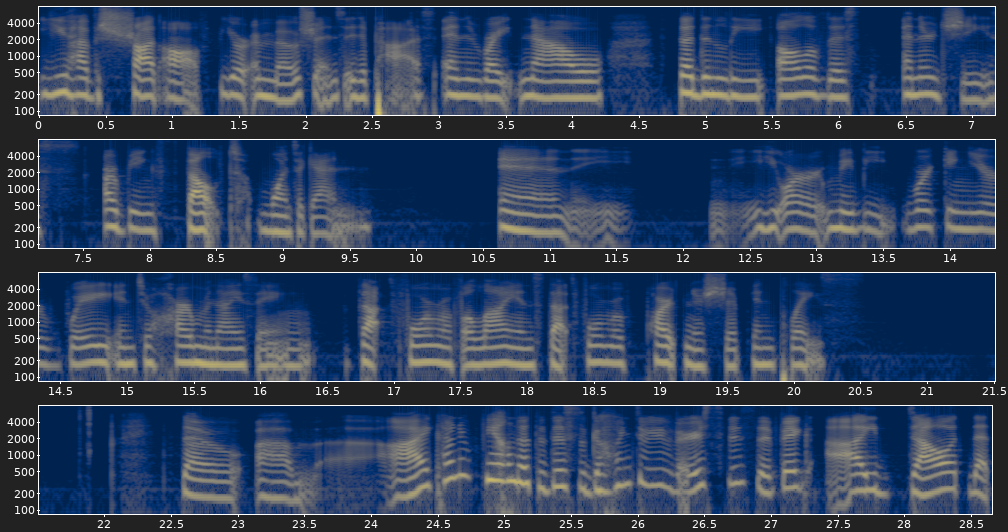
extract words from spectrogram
you have shut off your emotions in the past and right now suddenly all of these energies are being felt once again and you are maybe working your way into harmonizing that form of alliance, that form of partnership in place. So, um, I kind of feel that this is going to be very specific. I doubt that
